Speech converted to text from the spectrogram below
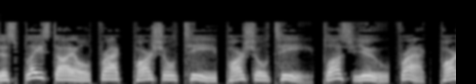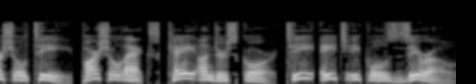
display style frac partial t partial t plus u frac partial t partial x k underscore t h equals 0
